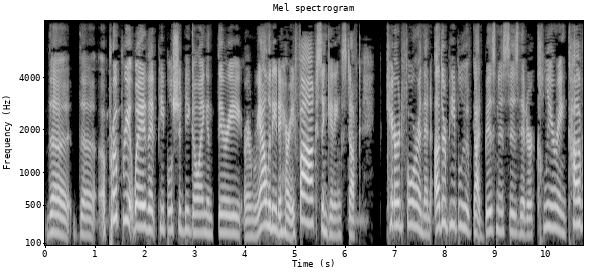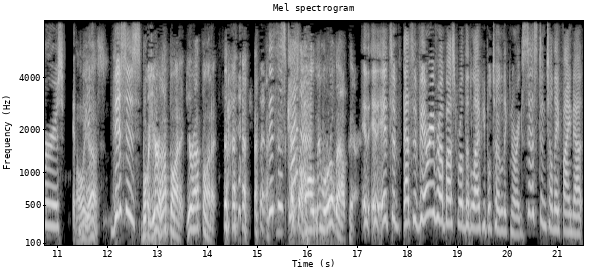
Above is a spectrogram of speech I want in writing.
the the appropriate way that people should be going in theory or in reality to Harry Fox and getting stuff cared for and then other people who've got businesses that are clearing covers. Oh this, yes. this is boy you're up on it. You're up on it. This is kind of a whole new world out there. It, it, it's a that's a very robust world that a lot of people totally ignore exist until they find out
